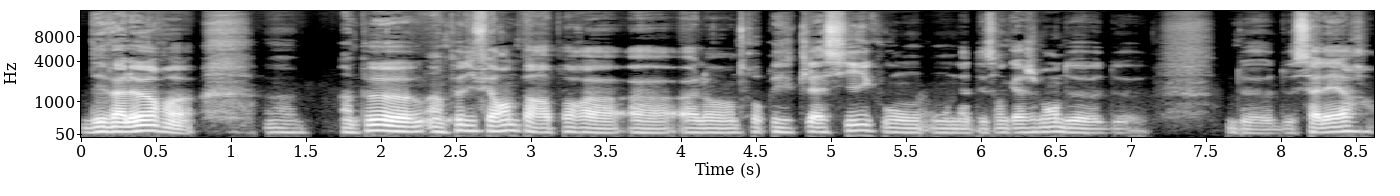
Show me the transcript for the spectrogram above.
valeurs euh, un peu, un peu différentes par rapport à, l'entreprise classique où on, a des engagements de, de, de, de salaire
